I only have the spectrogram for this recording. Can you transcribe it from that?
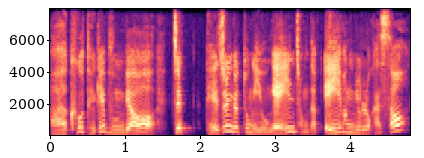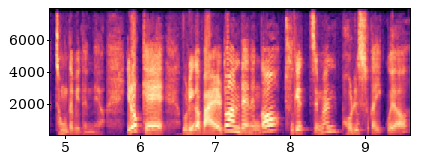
아 그거 되게 분벼 즉 대중교통 이용해인 정답 A 확률로 가서 정답이 됐네요. 이렇게 우리가 말도 안 되는 거 두 개쯤은 버릴 수가 있고요.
